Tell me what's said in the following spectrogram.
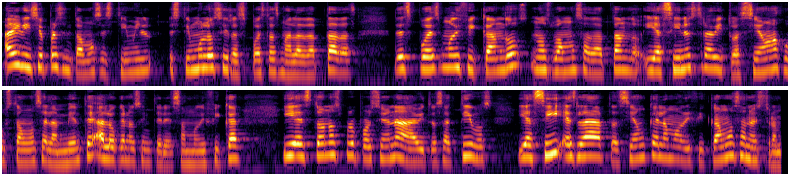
Al inicio presentamos estímulos y respuestas mal adaptadas. Después, modificando, nos vamos adaptando y así nuestra habituación ajustamos el ambiente a lo que nos interesa modificar y esto nos proporciona hábitos activos y así es la adaptación que la modificamos a nuestro ambiente.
